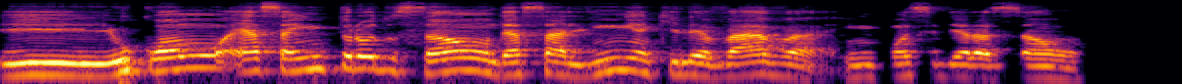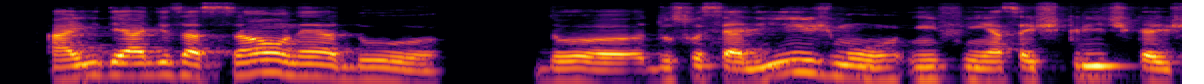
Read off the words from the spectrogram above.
e o como essa introdução dessa linha que levava em consideração a idealização né, do, do, do socialismo, enfim, essas críticas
